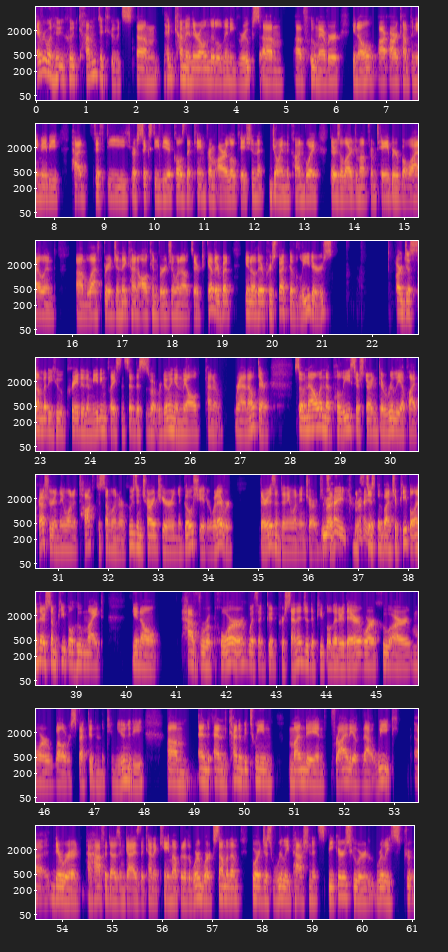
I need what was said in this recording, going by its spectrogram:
everyone who who'd come to Coutts um, had come in their own little mini groups um, of whomever you know our, our company maybe had 50 or 60 vehicles that came from our location that joined the convoy. There's a large amount from taber bow island um, lethbridge and they kind of all converged and went out there together. But you know their prospective leaders are just somebody who created a meeting place and said this is what we're doing and we all kind of ran out there. So now when the police are starting to really apply pressure and they want to talk to someone or who's in charge here and negotiate or whatever there isn't anyone in charge. It's right a, it's just a bunch of people. And there's some people who might you know have rapport with a good percentage of the people that are there or who are more well respected in the community. Um, and and kind of between monday and friday of that week uh, there were a half a dozen guys that kind of came up out of the word work. Some of them who are just really passionate speakers who are really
